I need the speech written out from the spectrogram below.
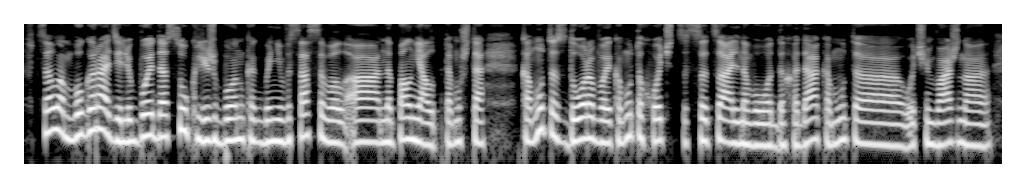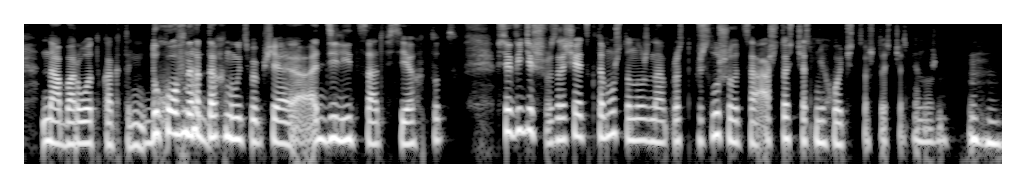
в целом, бога ради, любой досуг, лишь бы он как бы не высасывал, а наполнял, потому что кому-то здорово и кому-то хочется социального отдыха, да, кому-то очень важно, наоборот, как-то духовно отдохнуть вообще, отделиться от всех. Тут все, видишь, возвращается к тому, что нужно просто прислушиваться, а что сейчас мне хочется, что сейчас мне нужно. Угу.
